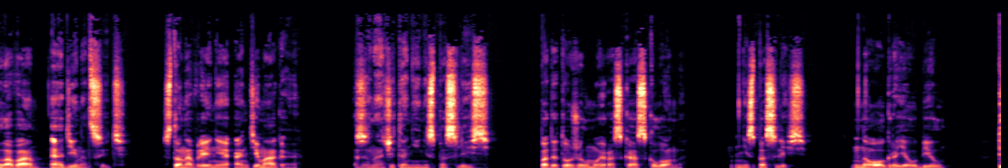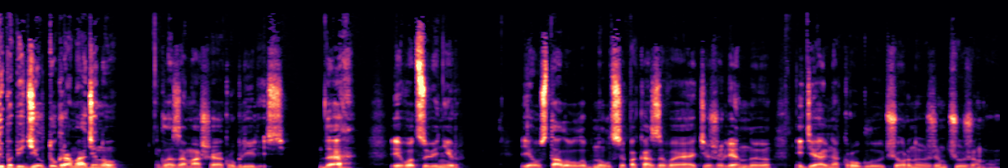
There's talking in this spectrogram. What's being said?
Глава 11. Становление антимага. Значит, они не спаслись, подытожил мой рассказ Клон. Не спаслись. Но Огра я убил. Ты победил ту громадину? Глаза Маши округлились. Да, и вот сувенир. Я устало улыбнулся, показывая тяжеленную, идеально круглую черную жемчужину,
